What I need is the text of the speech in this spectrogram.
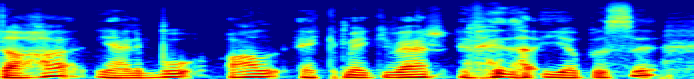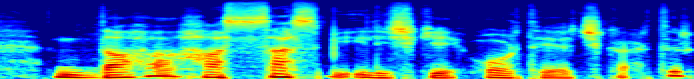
daha yani bu al ekmek ver yapısı daha hassas bir ilişki ortaya çıkartır.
